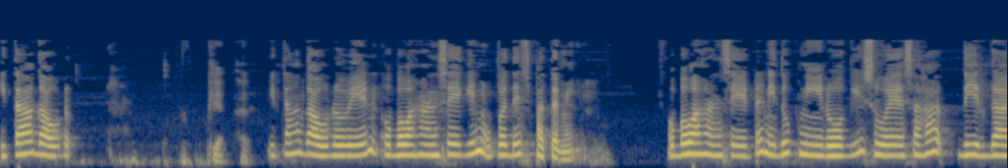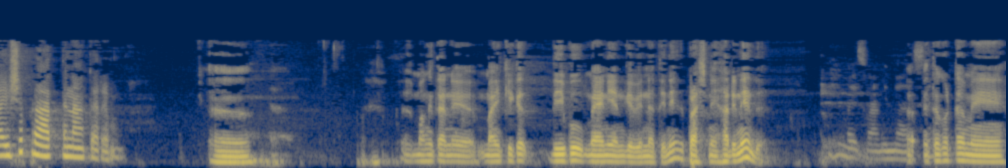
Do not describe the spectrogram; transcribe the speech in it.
ඊතා ගෞරව ඊතා ගෞරවයෙන් ඔබ වහන්සේගෙන් උපදෙස් පතමි. ඔබ වහන්සේට නිදුක් නිරෝගී සුවය සහ දීර්ඝායුෂ ප්‍රාර්ථනා කරමි. මම හිතන්නේ මයික් එක දීපු මෑණියන්ගේ වෙන්න ඇති නේද? ප්‍රශ්නේ හරි නේද? එතකොට මේ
